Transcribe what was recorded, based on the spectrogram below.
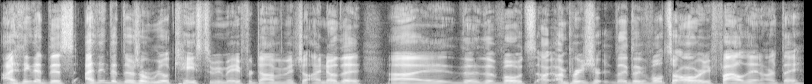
I think that this, I think that there's a real case to be made for Donovan Mitchell. I know that uh, the the votes, I'm pretty sure like, the votes are already filed in, aren't they?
